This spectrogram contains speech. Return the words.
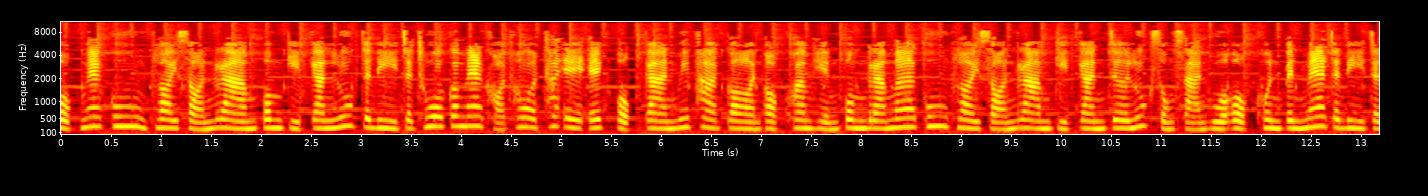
อกแม่กุ้ง พลอยสอนรามปมกีดกันลูกจะดีจะชั่วก็แม่ขอโทษถ้า AX อกการวิพากรออกความเห็นปมดราม่ากุ้ง พลอยสอนรามกีดกันเจอลูกสงสารหัวอกคนเป็นแม่จะดีจะ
